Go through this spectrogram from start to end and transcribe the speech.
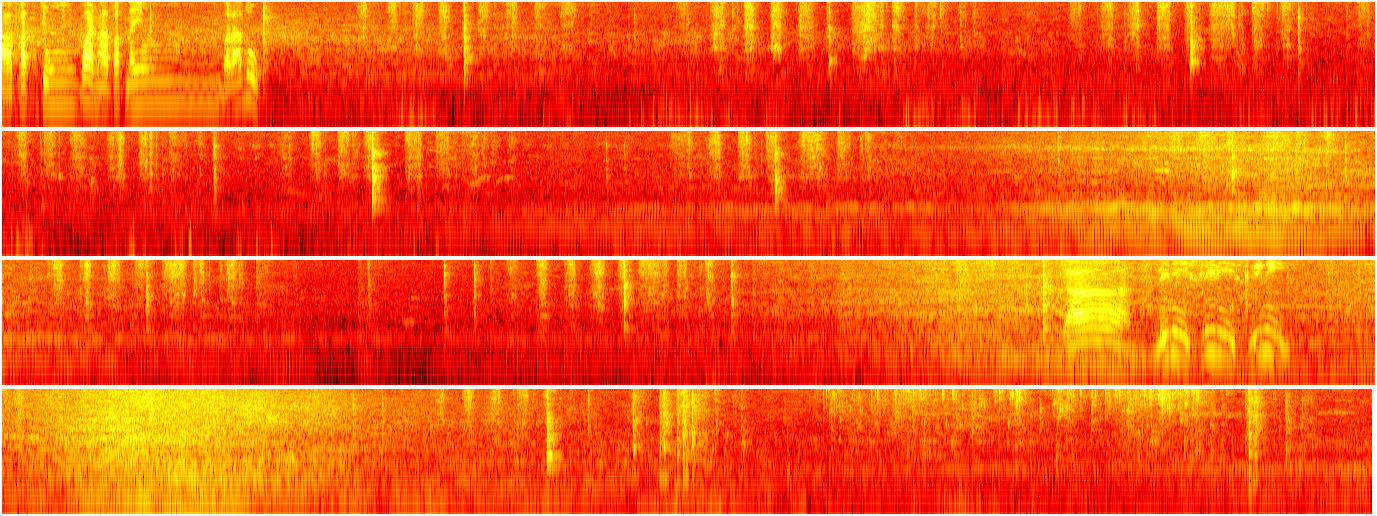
Apat yung buwan, apat na yung barado. Yan. Linis, linis, linis.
